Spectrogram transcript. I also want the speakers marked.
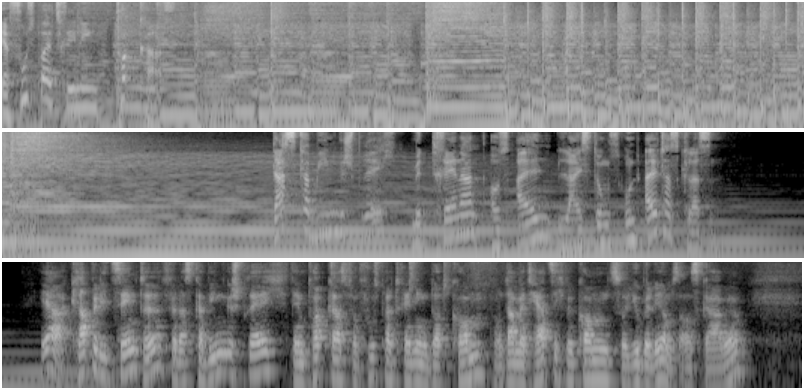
Speaker 1: der Fußballtraining Podcast. Das Kabinengespräch mit Trainern aus allen Leistungs- und Altersklassen.
Speaker 2: Ja, Klappe die Zehnte für das Kabinengespräch, den Podcast von Fußballtraining.com und damit herzlich willkommen zur Jubiläumsausgabe.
